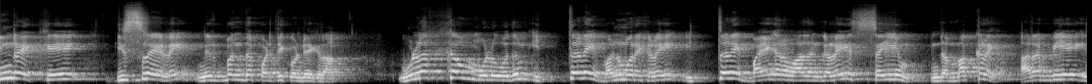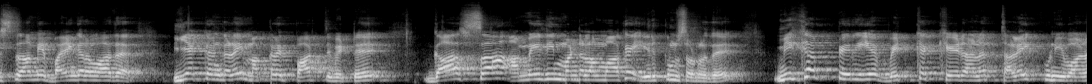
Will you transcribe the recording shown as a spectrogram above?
இன்றைக்கு இஸ்ரேலை நிர்பந்தப்படுத்தி கொண்டிருக்கிறான். உலகம் முழுவதும் இத்தனை வன்முறைகளை இத்தனை பயங்கரவாதங்களை செய்யும் இந்த மக்களை அரபிய இஸ்லாமிய பயங்கரவாத இயக்கங்களை மக்களை பார்த்துவிட்டு காசா அமைதி மண்டலமாக இருக்கும் சொல்றது மிகப்பெரிய வெட்கக்கேடான தலைக்குனிவான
